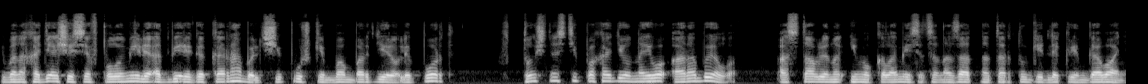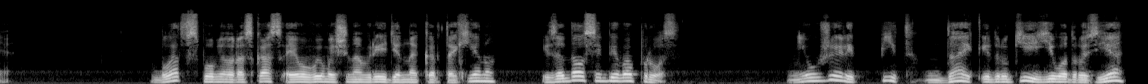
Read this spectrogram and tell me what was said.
ибо находящийся в полумиле от берега корабль, чьи пушки бомбардировали порт, в точности походил на его Арабеллу, оставленную им около месяца назад на тортуге для крингования. Блад вспомнил рассказ о его вымышленном рейде на Картахену и задал себе вопрос, Неужели Пит, Дайк и другие его друзья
